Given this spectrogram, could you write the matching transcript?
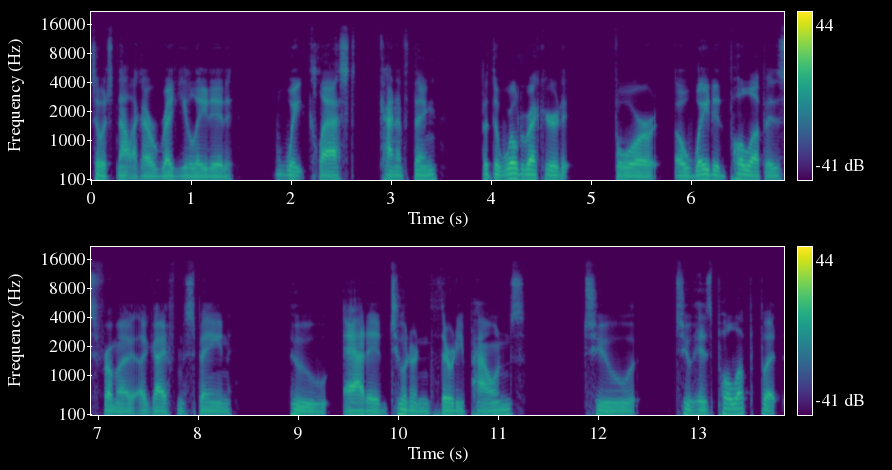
so it's not like a regulated weight class kind of thing, but the world record for a weighted pull up is from a, a guy from Spain who added 230 pounds to to his pull up, but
